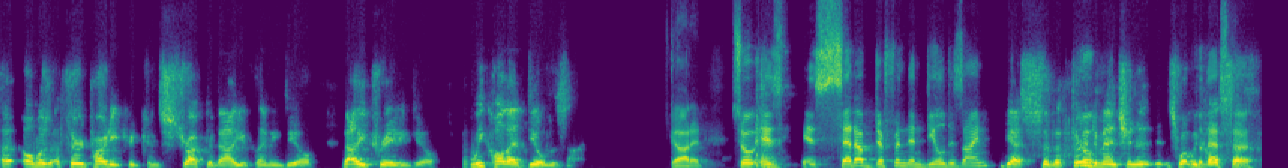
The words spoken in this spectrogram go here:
uh, almost a third party could construct a value claiming deal, value creating deal. We call that deal design. Got it. So is is setup different than deal design? Yes. So the third So- dimension is what we So call setup. the,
